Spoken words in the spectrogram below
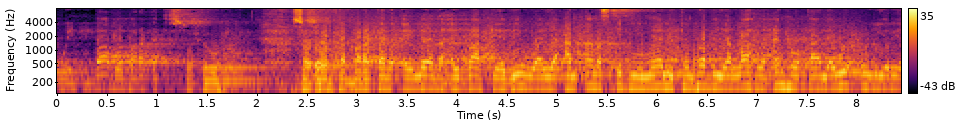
u weyn. Baabu barakati suxuuri suxuurta barakada ay leedahay baabkeedii waaye can anas ibni maalikin radia allaahu canhu qaala wuxuu yidhi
